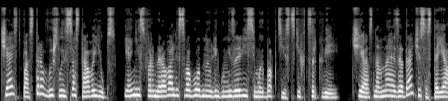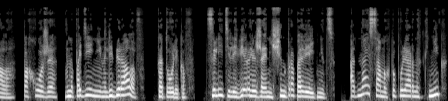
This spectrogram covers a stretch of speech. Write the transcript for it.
часть пасторов вышла из состава ЮПС, и они сформировали свободную лигу независимых баптистских церквей, чья основная задача состояла, похоже, в нападении на либералов, католиков, целителей веры и женщин-проповедниц. Одна из самых популярных книг,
